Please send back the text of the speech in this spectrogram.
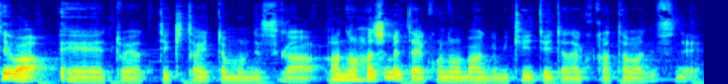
では、えー、とやっていきたいと思うんですがあの初めてこの番組聞いていただく方はですね、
